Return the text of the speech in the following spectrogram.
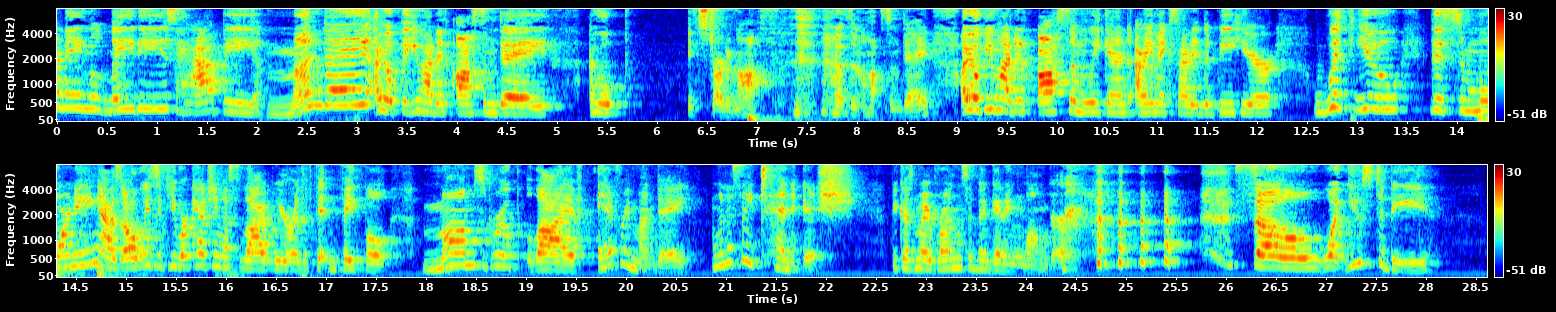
morning, ladies. Happy Monday. I hope that you had an awesome day. I hope it's starting off as an awesome day. I hope you had an awesome weekend. I am excited to be here with you this morning. As always, if you are catching us live, we are in the Fit and Faithful Moms Group live every Monday. I'm going to say 10 ish because my runs have been getting longer. so, what used to be,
